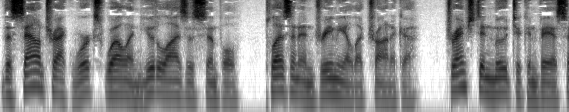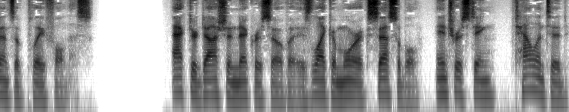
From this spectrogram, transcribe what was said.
The soundtrack works well and utilizes simple, pleasant, and dreamy electronica, drenched in mood to convey a sense of playfulness. Actor Dasha Nekrasova is like a more accessible, interesting, talented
